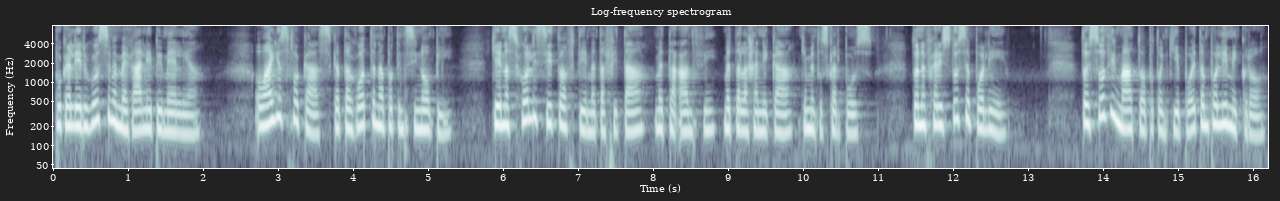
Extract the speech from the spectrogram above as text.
που καλλιεργούσε με μεγάλη επιμέλεια. Ο Άγιος Φωκάς καταγόταν από την Συνόπη και η ενασχόλησή του αυτή με τα φυτά, με τα άνθη, με τα λαχανικά και με τους καρπούς τον ευχαριστούσε πολύ. Το εισόδημά του από τον κήπο ήταν πολύ μικρό.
